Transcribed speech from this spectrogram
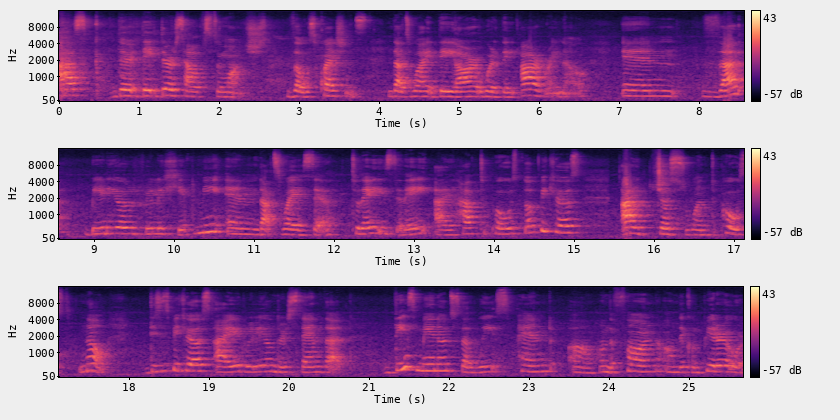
ask their, they, themselves too much those questions that's why they are where they are right now and that video really hit me and that's why I said today is the day I have to post not because I just want to post no this is because I really understand that these minutes that we spend uh, on the phone on the computer or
